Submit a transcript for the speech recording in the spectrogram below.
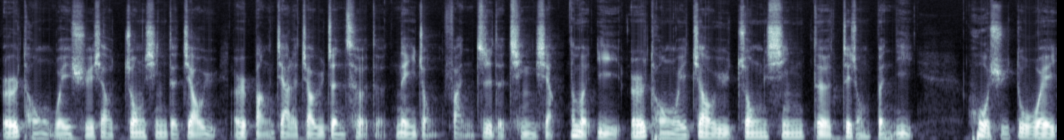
儿童为学校中心的教育，而绑架了教育政策的那一种反制的倾向。那么，以儿童为教育中心的这种本意，或许杜威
